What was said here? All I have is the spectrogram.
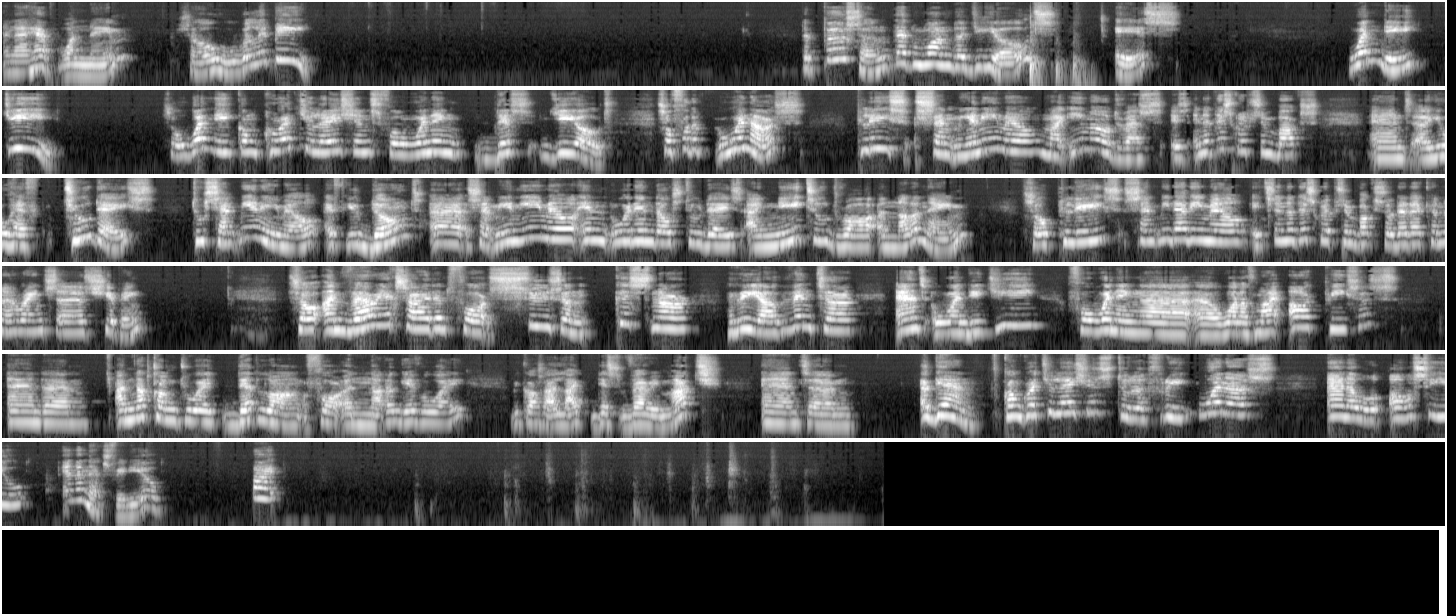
And I have one name, so who will it be? The person that won the geodes is Wendy G. So Wendy, congratulations for winning this geode. So for the winners, please send me an email. My email address is in the description box and uh, you have two days to send me an email. If you don't uh, send me an email in within those two days, I need to draw another name. So please send me that email. It's in the description box so that I can arrange uh, shipping. So I'm very excited for Susan Kistner, Ria Winter and Wendy G for winning uh, uh, one of my art pieces. And um, I'm not going to wait that long for another giveaway because I like this very much. And um, again, congratulations to the three winners. And I will all see you in the next video. Bye.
